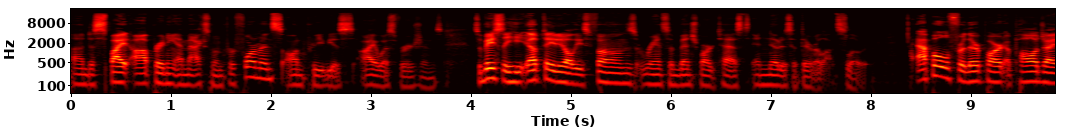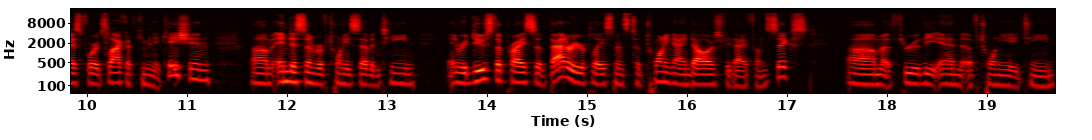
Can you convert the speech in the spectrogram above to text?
Uh, despite operating at maximum performance on previous iOS versions. So basically, he updated all these phones, ran some benchmark tests, and noticed that they were a lot slower. Apple, for their part, apologized for its lack of communication um, in December of 2017 and reduced the price of battery replacements to $29 for the iPhone 6 um, through the end of 2018.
